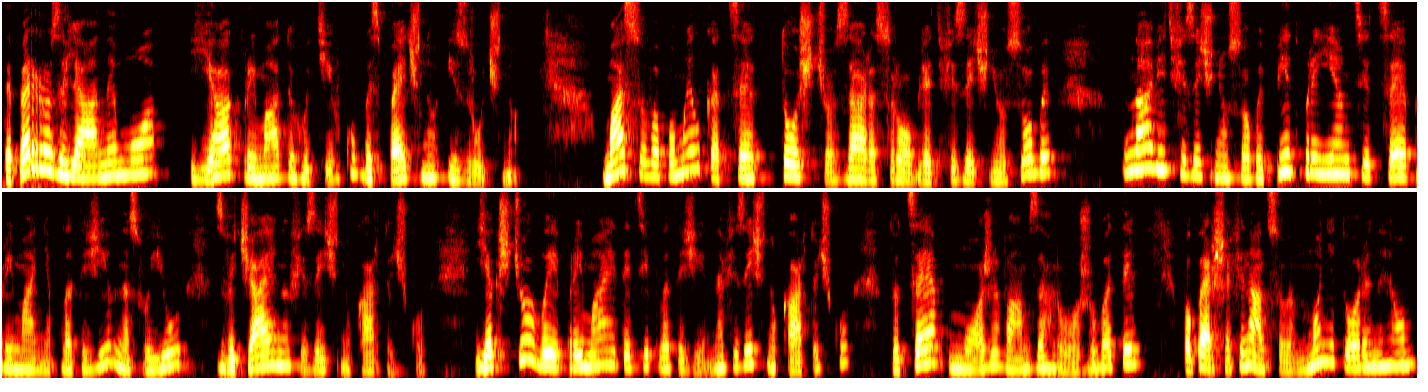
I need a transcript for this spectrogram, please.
Тепер розглянемо, як приймати готівку безпечно і зручно. Масова помилка це то, що зараз роблять фізичні особи. Навіть фізичні особи-підприємці це приймання платежів на свою звичайну фізичну карточку. Якщо ви приймаєте ці платежі на фізичну карточку, то це може вам загрожувати, по-перше, фінансовим моніторингом.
